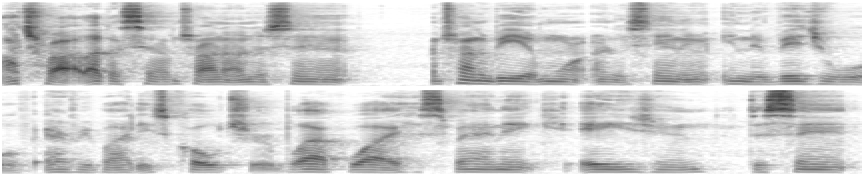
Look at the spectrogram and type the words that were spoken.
I try, like I said, I'm trying to understand I'm trying to be a more understanding individual of everybody's culture black, white, Hispanic, Asian, descent,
